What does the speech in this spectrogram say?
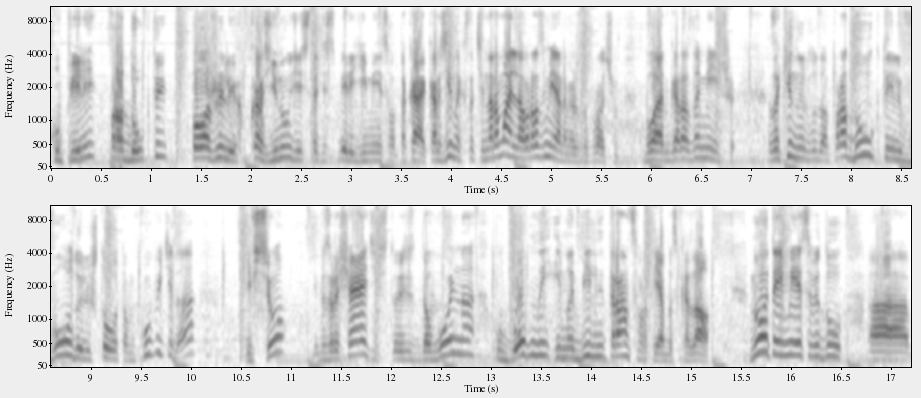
купили продукты, положили их в корзину. Здесь, кстати, спереди имеется вот такая корзина, кстати, нормального размера, между прочим, бывает гораздо меньше. Закинули туда продукты или воду, или что вы там купите, да, и все, и возвращаетесь. То есть довольно удобный и мобильный транспорт, я бы сказал. Но это имеется в виду э,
